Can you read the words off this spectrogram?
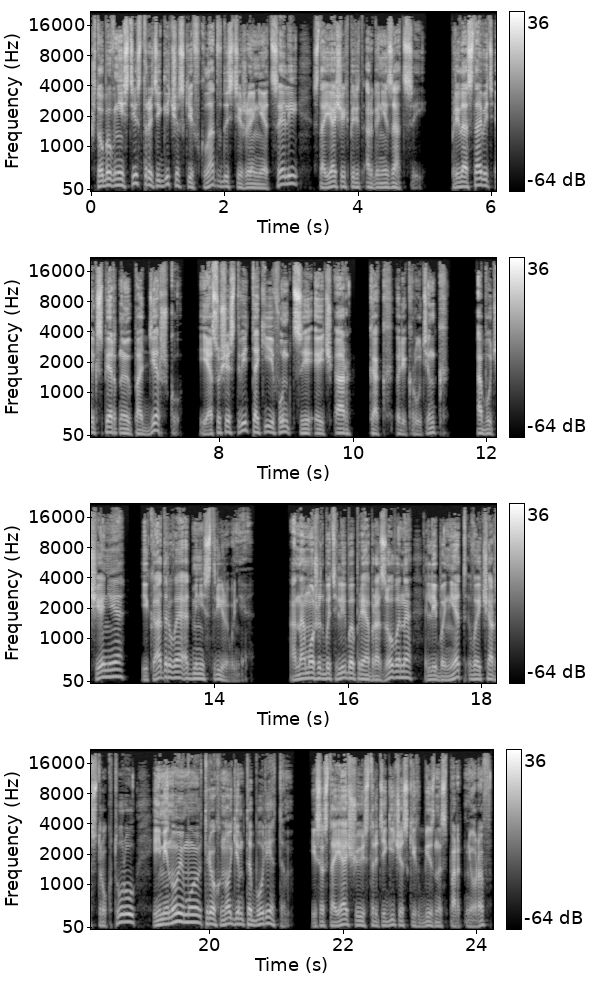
чтобы внести стратегический вклад в достижение целей, стоящих перед организацией, предоставить экспертную поддержку и осуществить такие функции HR, как рекрутинг, обучение и кадровое администрирование. Она может быть либо преобразована, либо нет в HR-структуру, именуемую трехногим табуретом, и состоящую из стратегических бизнес-партнеров,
